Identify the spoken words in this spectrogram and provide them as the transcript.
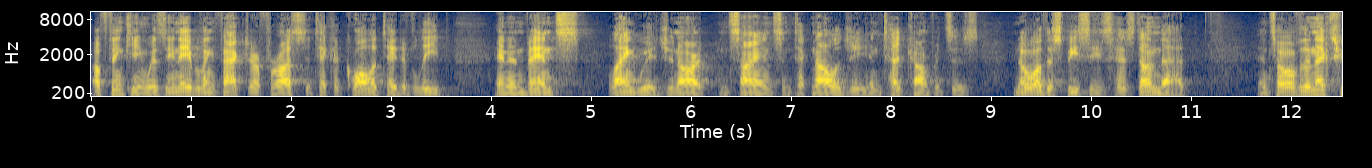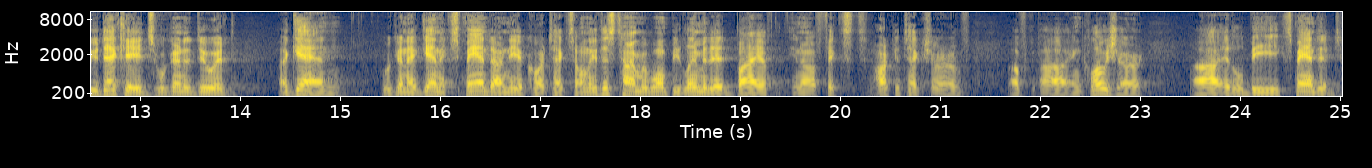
of thinking was the enabling factor for us to take a qualitative leap and invent language and art and science and technology and TED conferences. No other species has done that. And so over the next few decades, we're going to do it again. We're going to again expand our neocortex, only this time it won't be limited by a, you know, a fixed architecture of, of uh, enclosure. Uh, it'll be expanded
